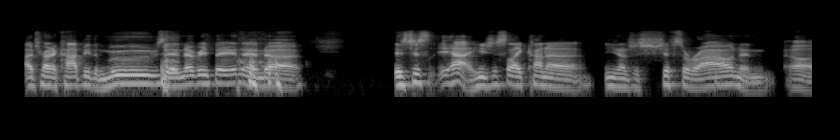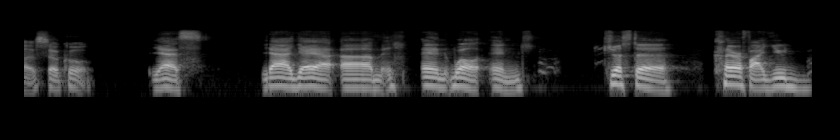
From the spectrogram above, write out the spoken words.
I try to copy the moves and everything and uh it's just yeah, he's just like kind of you know just shifts around and it's so cool. Yes. Yeah, yeah, yeah. Um, and well, and just to clarify, you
